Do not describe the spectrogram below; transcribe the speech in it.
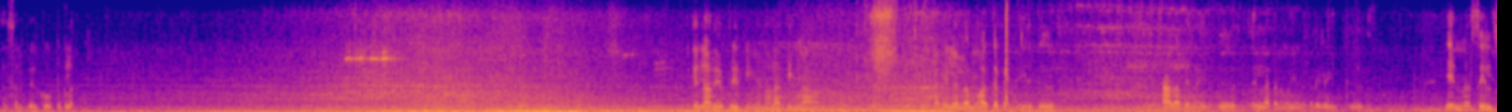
அது சில பேருக்கு ஒத்துக்கல. எல்லாரும் எப்படி இருக்கீங்க? நல்லா இருக்கீங்களா? கடையில் எல்லாம் மார்க்கர் பேனா இருக்குது சாதா பேனா இருக்குது எல்லா பேனமும் எங்கள் கடையில் இருக்குது என்ன சேல்ஸ்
